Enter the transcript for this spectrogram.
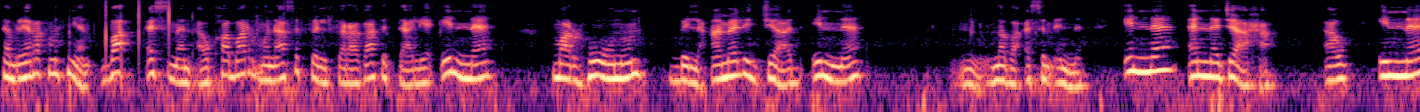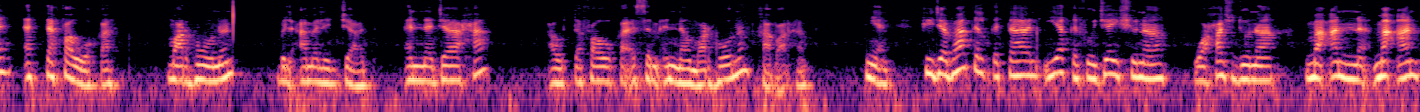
تمرين رقم اثنين. ضع اسما أو خبر مناسب في الفراغات التالية. إن مرهون بالعمل الجاد. إن نضع اسم إن. إن النجاح أو إن التفوق مرهون بالعمل الجاد. النجاح أو التفوق اسم إنه مرهون خبرها اثنين في جبهات القتال يقف جيشنا وحشدنا معا معا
